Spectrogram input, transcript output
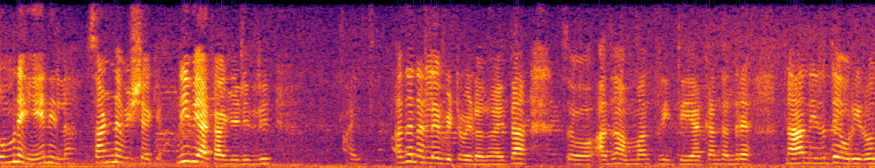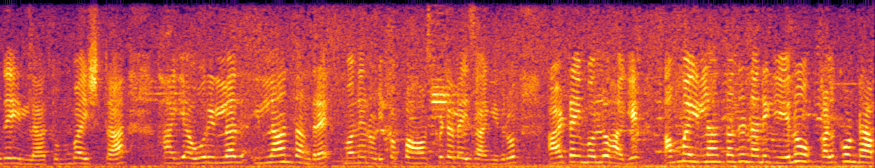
ಸುಮ್ಮನೆ ಏನಿಲ್ಲ, ಸಣ್ಣ ವಿಷಯಕ್ಕೆ. ನೀವು ಯಾಕೆ ಹಾಗೆ ಹೇಳಿದ್ರಿ? ಆಯ್ತು. ಅದನ್ನಲ್ಲೇ ಬಿಟ್ಟು ಬಿಡೋದು, ಆಯಿತಾ? ಸೊ ಅದು ಅಮ್ಮನ ಪ್ರೀತಿ. ಯಾಕಂತಂದರೆ ನಾನು ಇರದೆ, ಅವ್ರು ಇರೋದೇ ಇಲ್ಲ, ತುಂಬ ಇಷ್ಟ. ಹಾಗೆ ಅವ್ರು ಇಲ್ಲ ಇಲ್ಲ ಅಂತಂದರೆ, ಮೊನ್ನೆ ನೋಡಿ ಪಪ್ಪ ಹಾಸ್ಪಿಟಲೈಸ್ ಆಗಿದ್ರು. ಆ ಟೈಮಲ್ಲೂ ಹಾಗೆ, ಅಮ್ಮ ಇಲ್ಲ ಅಂತಂದರೆ ನನಗೆ ಏನೋ ಕಳ್ಕೊಂಡ ಆ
